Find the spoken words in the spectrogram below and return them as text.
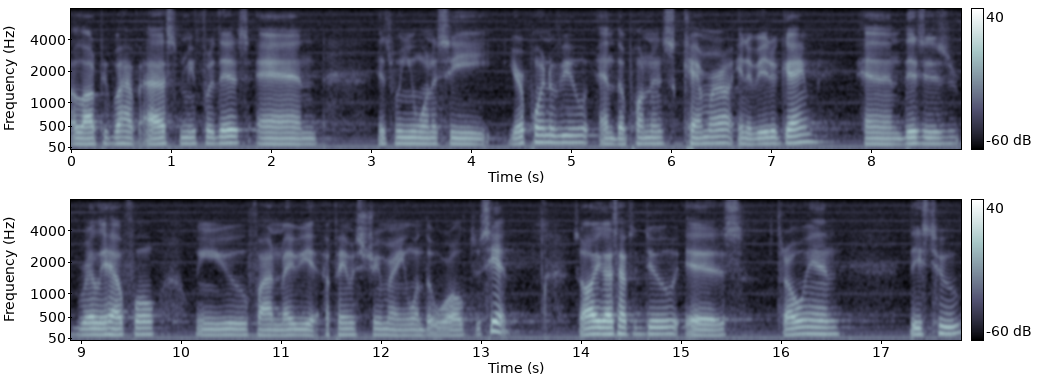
a lot of people have asked me for this, and it's when you want to see your point of view and the opponent's camera in a video game, and this is really helpful when you find maybe a famous streamer and you want the world to see it. So all you guys have to do is throw in these two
